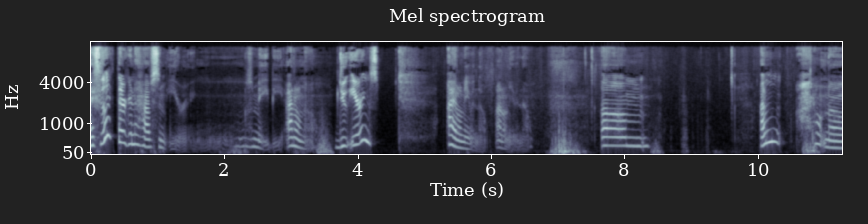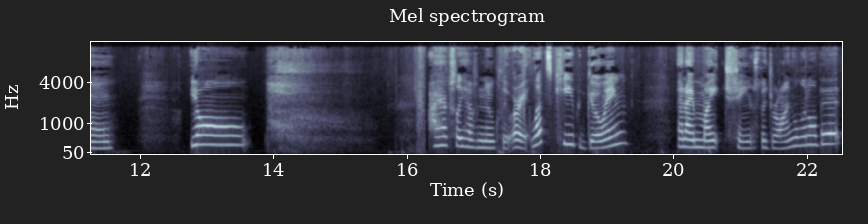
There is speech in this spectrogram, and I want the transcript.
I feel like they're to have some earrings maybe. I don't know. Do earrings? I don't even know. I don't even know. Um, I'm. I don't know. Y'all. I actually have no clue. All right, let's keep going. And I might change the drawing a little bit.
